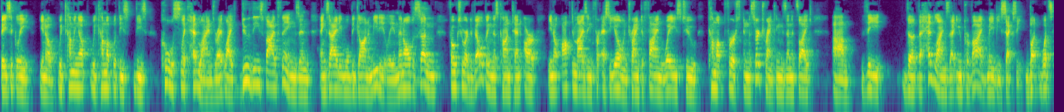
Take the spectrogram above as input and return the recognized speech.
basically, you know, we coming up, we come up with these these cool, slick headlines, right? Like, do these five things and anxiety will be gone immediately. And then all of a sudden, folks who are developing this content are, you know, optimizing for SEO and trying to find ways to come up first in the search rankings. And it's like um, the the the headlines that you provide may be sexy, but what's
